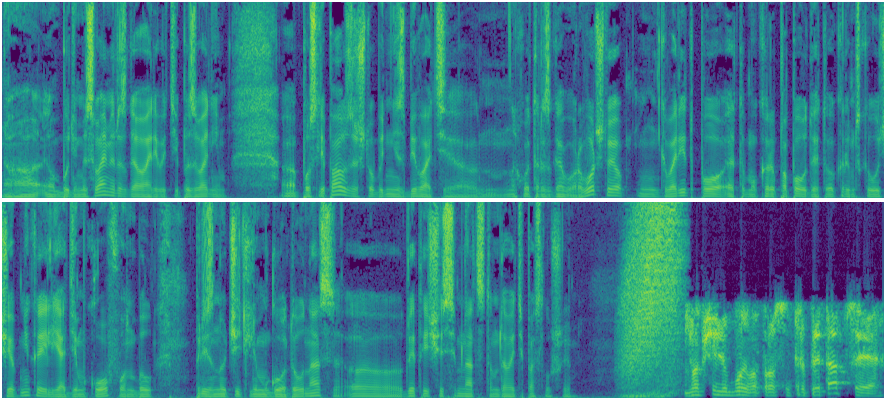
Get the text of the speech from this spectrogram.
будем и с вами разговаривать, и позвоним а, после паузы, чтобы не сбивать э, ход разговора. Вот что говорит по, этому, по поводу этого крымского учебника Илья Демков. Он был признан учителем года у нас э, в 2017-м. Давайте послушаем. Вообще любой вопрос интерпретации,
